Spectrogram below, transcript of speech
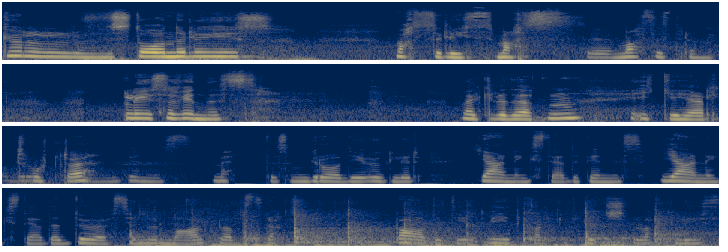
gulvstående lys. Masse lys, masse, masse strøm. Lyset finnes. Mørkeredheten ikke helt borte. Finnes. Mette som grådige ugler. Gjerningsstedet finnes. Gjerningsstedet døsig normalt og abstrakt. Badet i et hvitkalket gudskjelagt lys.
